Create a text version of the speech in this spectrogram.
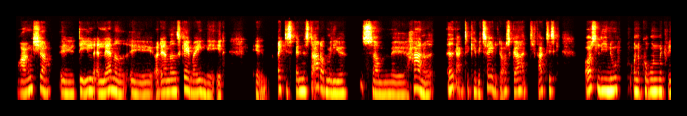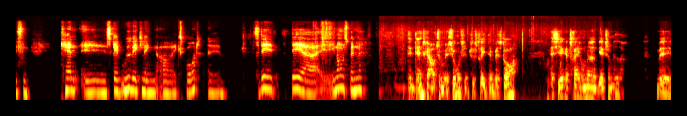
brancher, øh, dele af landet, øh, og dermed skaber egentlig et, et rigtig spændende startup-miljø, som øh, har noget adgang til kapital, der også gør, at de faktisk også lige nu under coronakrisen kan øh, skabe udvikling og eksport. Øh. Så det, det er enormt spændende den danske automationsindustri, den består af cirka 300 virksomheder med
